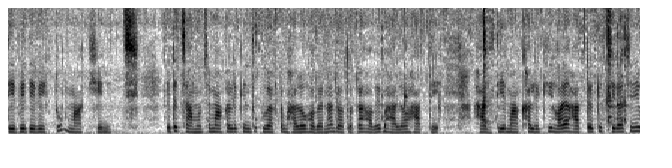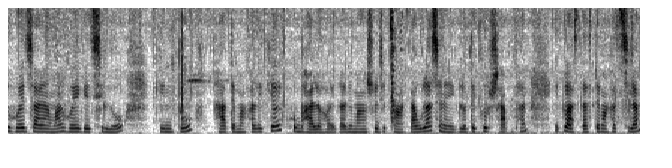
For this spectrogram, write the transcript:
দেবে দেবে একটু মাখিয়ে নিচ্ছি। এটা চামচে মাখালে কিন্তু খুব একটা ভালো হবে না, যতটা হবে ভালো হাতে। হাত দিয়ে মাখালে কি হয়? হাতটা একটু চিরাচিরি হয়ে যায় আমার, হয়ে গেছিল। কিন্তু হাতে মাখালে কী হয়? খুব ভালো হয়। কারণ মাংস যে কাঁটাগুলো আছে না, এগুলোতে খুব সাবধান। একটু আস্তে আস্তে মাখাচ্ছিলাম।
